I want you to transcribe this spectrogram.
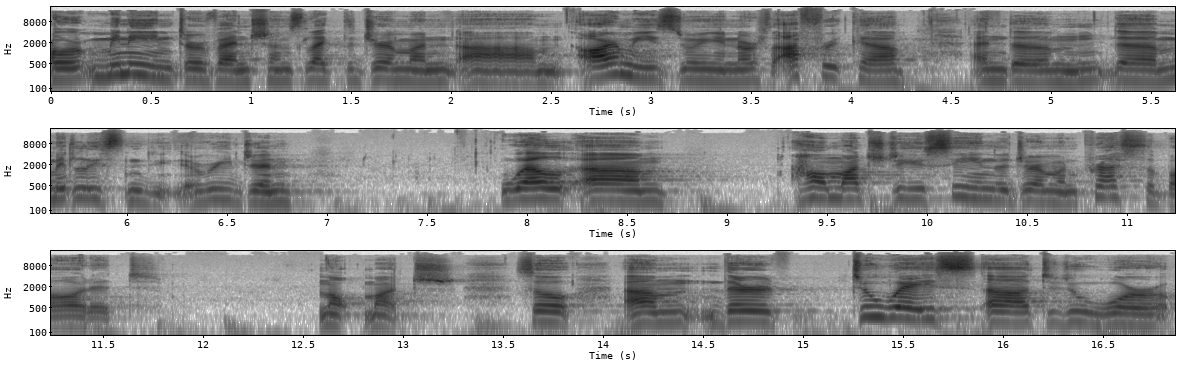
or mini interventions like the German um, army is doing in North Africa and um, the Middle Eastern region, well, um, how much do you see in the German press about it? Not much. So um, there are two ways uh, to do war.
